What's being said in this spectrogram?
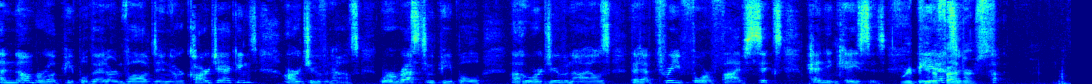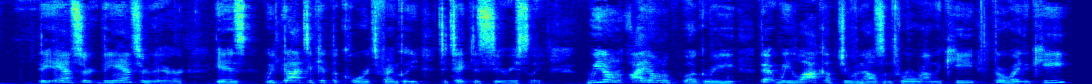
a number of people that are involved in our carjackings are juveniles. We're arresting people uh, who are juveniles that have three, four, five, six pending cases. The Repeat answer- offenders. The answer, the answer there is we've got to get the courts, frankly, to take this seriously. We don't, I don't agree that we lock up juveniles and throw around the key, throw away the key.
